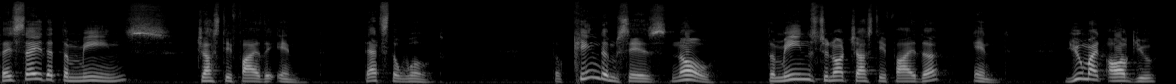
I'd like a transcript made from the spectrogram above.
They say that the means justify the end. That's the world. The kingdom says, no, the means do not justify the end. You might argue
